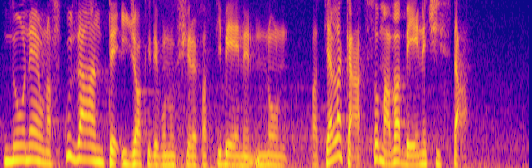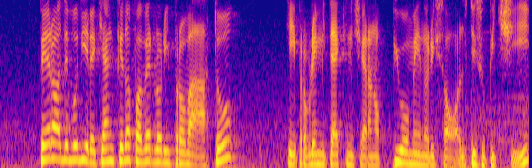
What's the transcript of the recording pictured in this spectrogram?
Non è una scusante, i giochi devono uscire fatti bene, non fatti alla cazzo, ma va bene, ci sta. Però devo dire che anche dopo averlo riprovato, che i problemi tecnici erano più o meno risolti su PC,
